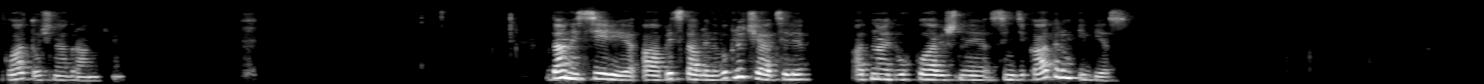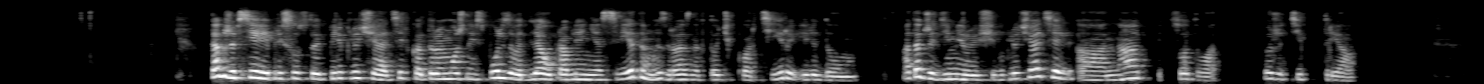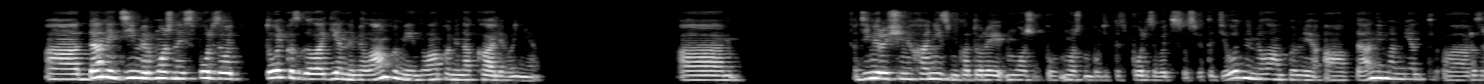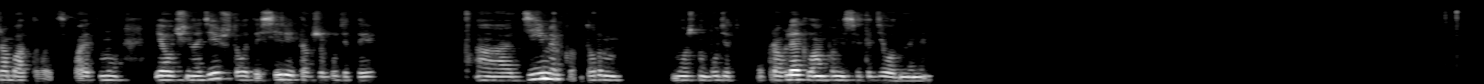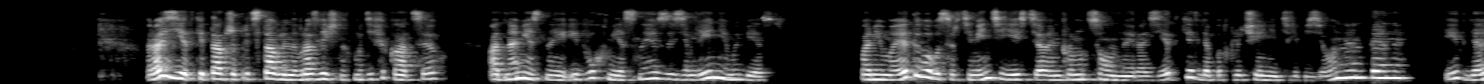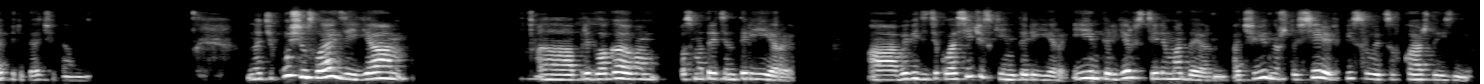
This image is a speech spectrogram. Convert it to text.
цикла точной огранки. В данной серии а, представлены выключатели, одно- и двухклавишные с индикатором и без. Также в серии присутствует переключатель, который можно использовать для управления светом из разных точек квартиры или дома, а также демирующий выключатель а, на 500 Вт, тоже тип 3А данный диммер можно использовать только с галогенными лампами и лампами накаливания. А, Димирующий механизм, который может, можно будет использовать со светодиодными лампами, а в данный момент а, разрабатывается. Поэтому я очень надеюсь, что в этой серии также будет и а, диммер, которым можно будет управлять лампами светодиодными. Розетки также представлены в различных модификациях, одноместные и двухместные, с заземлением и без. Помимо этого в ассортименте есть а, информационные розетки для подключения телевизионной антенны и для передачи данных. На текущем слайде я а, предлагаю вам посмотреть интерьеры. А, вы видите классический интерьер и интерьер в стиле модерн. Очевидно, что серия вписывается в каждый из них.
